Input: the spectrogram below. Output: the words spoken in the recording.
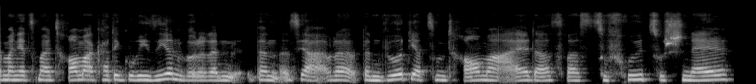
wenn man jetzt mal Trauma kategorisieren würde, dann, dann ist ja, oder dann wird ja zum Trauma all das, was zu früh, zu schnell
